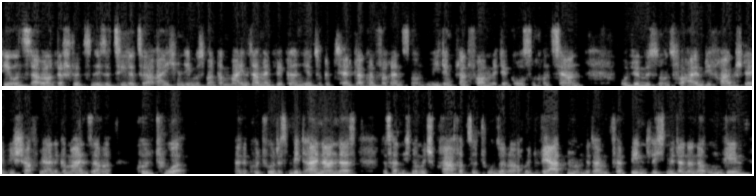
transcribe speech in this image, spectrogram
die uns dabei unterstützen, diese Ziele zu erreichen. Die muss man gemeinsam entwickeln. Hierzu gibt es Händlerkonferenzen und Meetingplattformen mit den großen Konzernen. Und wir müssen uns vor allem die Frage stellen, wie schaffen wir eine gemeinsame Kultur eine Kultur des Miteinanders. Das hat nicht nur mit Sprache zu tun, sondern auch mit Werten und mit einem verbindlichen Miteinander umgehen,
